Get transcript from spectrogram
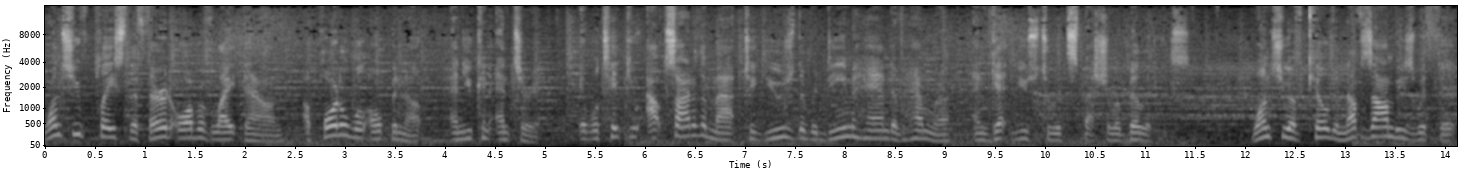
Once you've placed the third orb of light down, a portal will open up and you can enter it. It will take you outside of the map to use the Redeemed Hand of Hemera and get used to its special abilities. Once you have killed enough zombies with it,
